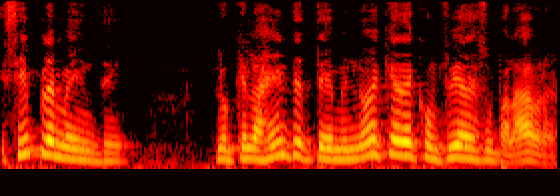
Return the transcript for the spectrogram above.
simplemente lo que la gente teme no es que desconfía de su palabra,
